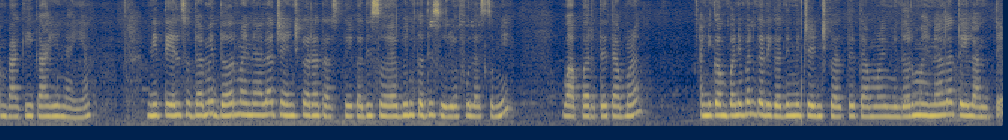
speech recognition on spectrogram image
बाकी काही नाही आहे आणि तेलसुद्धा मी दर महिन्याला चेंज करत असते. कधी सोयाबीन कधी सूर्यफूल असं मी वापरते त्यामुळे. आणि कंपनी पण कधी कधी मी चेंज करते त्यामुळे मी दर महिन्याला तेल आणते.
